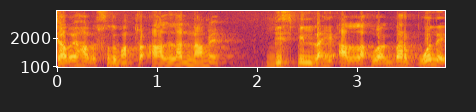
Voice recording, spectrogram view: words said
যাবে হবে শুধুমাত্র আল্লাহর নামে। বিসমিল্লাহি আল্লাহু আকবার বলে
